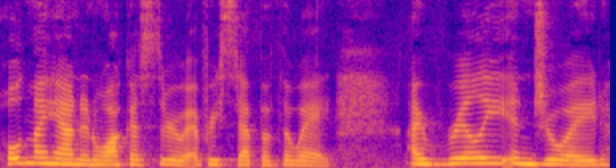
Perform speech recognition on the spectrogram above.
hold my hand and walk us through every step of the way. I really enjoyed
